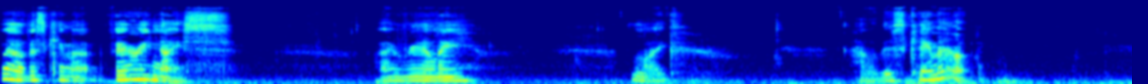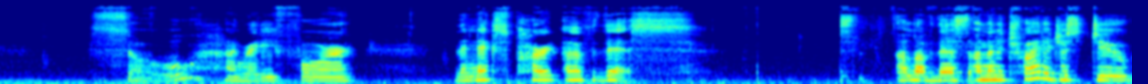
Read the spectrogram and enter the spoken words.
Well, this came out very nice. I really like how this came out. So I'm ready for the next part of this. I love this. I'm going to try to just do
